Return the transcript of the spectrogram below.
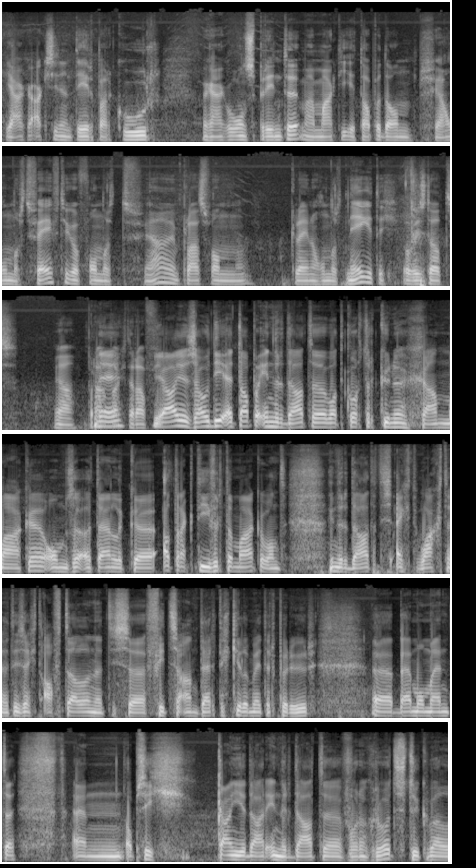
ja, geaccidenteerd parcours. We gaan gewoon sprinten, maar maak die etappe dan ja, 150 of 100 ja, in plaats van kleine 190? Of is dat ja, praat nee. achteraf. Ja, je zou die etappe inderdaad uh, wat korter kunnen gaan maken om ze uiteindelijk uh, attractiever te maken. Want inderdaad, het is echt wachten, het is echt aftellen, het is uh, fietsen aan 30 km per uur bij momenten. En op zich kan je daar inderdaad voor een groot stuk wel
